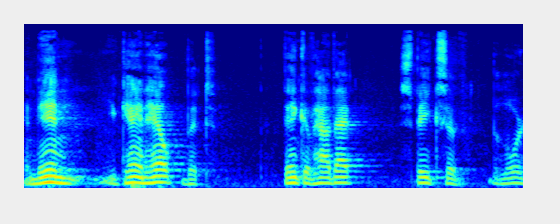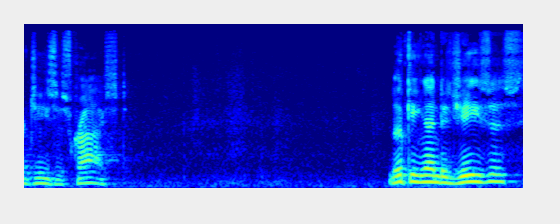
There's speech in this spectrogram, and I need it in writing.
And then you can't help but think of how that speaks of the Lord Jesus Christ. Looking unto Jesus,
